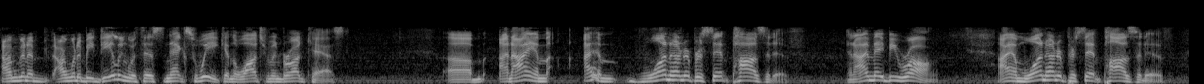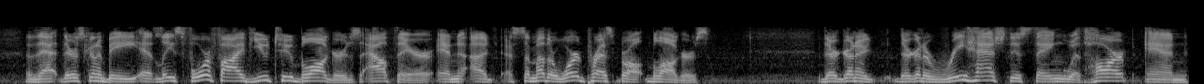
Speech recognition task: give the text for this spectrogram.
I'm going to I'm to be dealing with this next week in the Watchman broadcast. Um, and I am I am 100% positive, and I may be wrong. I am 100% positive that there's going to be at least four or five YouTube bloggers out there and uh, some other WordPress bloggers. They're going to they're going to rehash this thing with HAARP and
